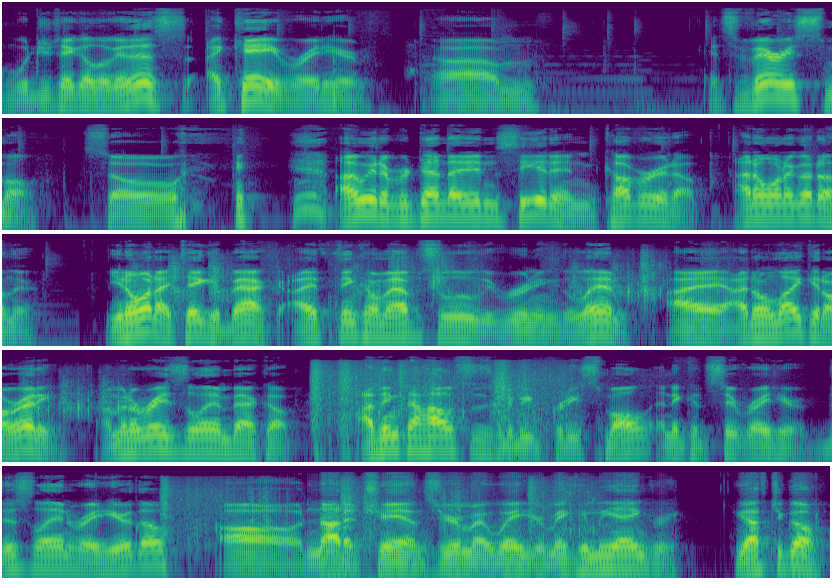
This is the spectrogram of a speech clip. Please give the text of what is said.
would you take a look at this? A cave right here. Um, it's very small. So I'm going to pretend I didn't see it and cover it up. I don't want to go down there. You know what? I take it back. I think I'm absolutely ruining the land. I, I don't like it already. I'm going to raise the land back up. I think the house is going to be pretty small, and it could sit right here. This land right here, though? Oh, not a chance. You're in my way. You're making me angry. You have to go.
